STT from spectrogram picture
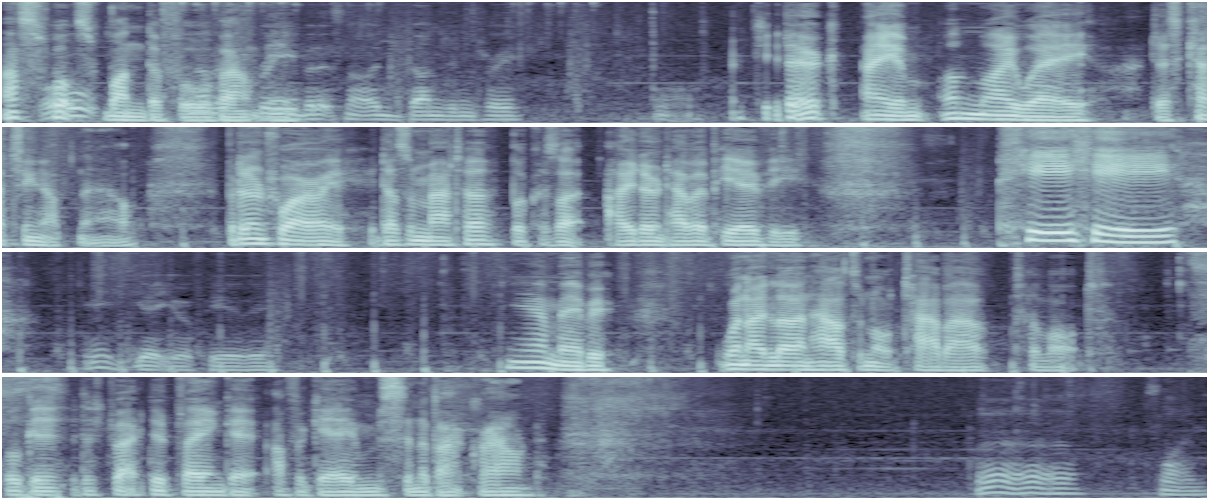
That's what's wonderful about tree, me. but it's not a dungeon tree. Oh. Okay, doke. I am on my way. Just catching up now. But don't worry, it doesn't matter because I, I don't have a POV. Pee We need to get you a POV. Yeah, maybe. When I learn how to not tab out a lot. Or get distracted playing get other games in the background. Uh, slime.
